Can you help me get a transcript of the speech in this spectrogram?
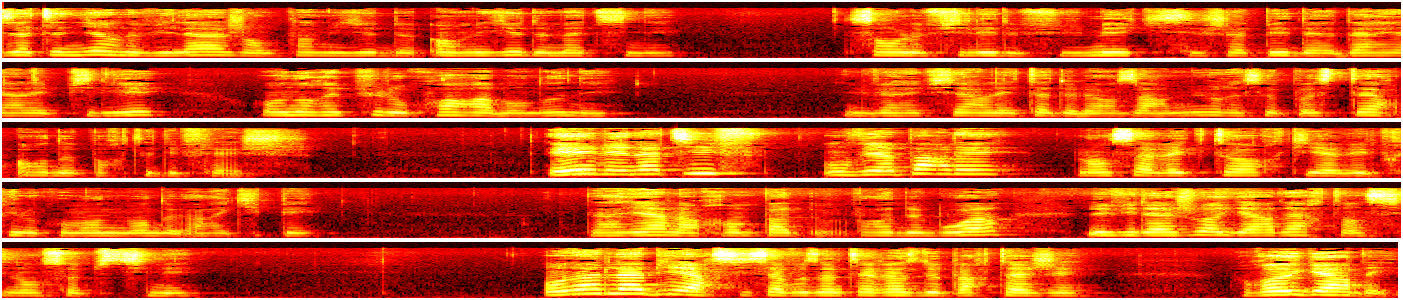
Ils atteignirent le village en plein milieu de, matinée. Sans le filet de fumée qui s'échappait derrière les piliers, on aurait pu le croire abandonné. Ils vérifièrent l'état de leurs armures et se postèrent hors de portée des flèches. Hé, les natifs On vient parler lança Vector, qui avait pris le commandement de leur équipée. Derrière leur rempart de bois, les villageois gardèrent un silence obstiné. On a de la bière si ça vous intéresse de partager. Regardez,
